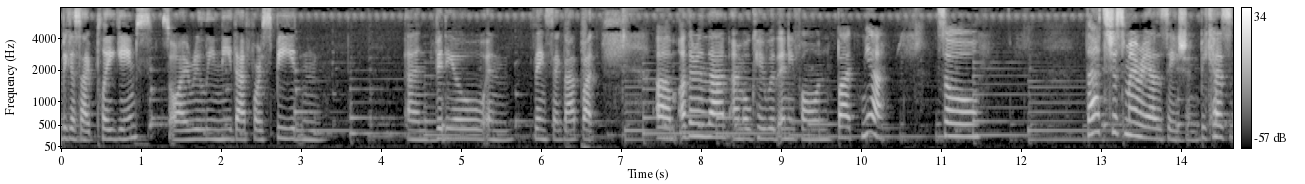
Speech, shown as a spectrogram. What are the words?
because I play games so I really need that for speed and and video and things like that but um, other than that I'm okay with any phone but yeah so that's just my realization because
